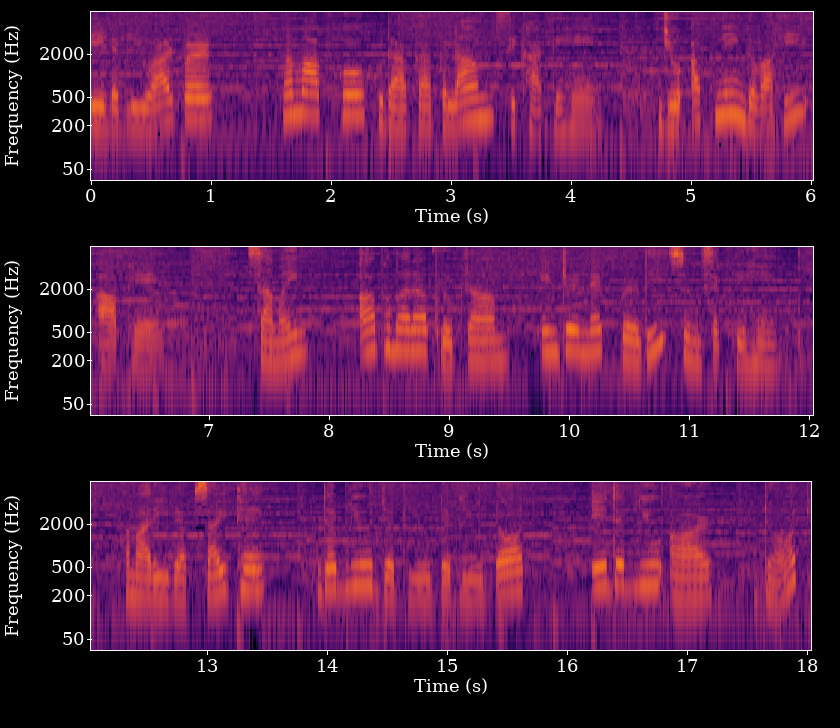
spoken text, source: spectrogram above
اے ڈبلیو آر پر ہم آپ کو خدا کا کلام سکھاتے ہیں، جو اپنی گواہی آپ ہے۔ سامعین، آپ ہمارا پروگرام انٹرنیٹ پر بھی سن سکتے ہیں۔ ہماری ویب سائٹ ہے W W W dot A W R dot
